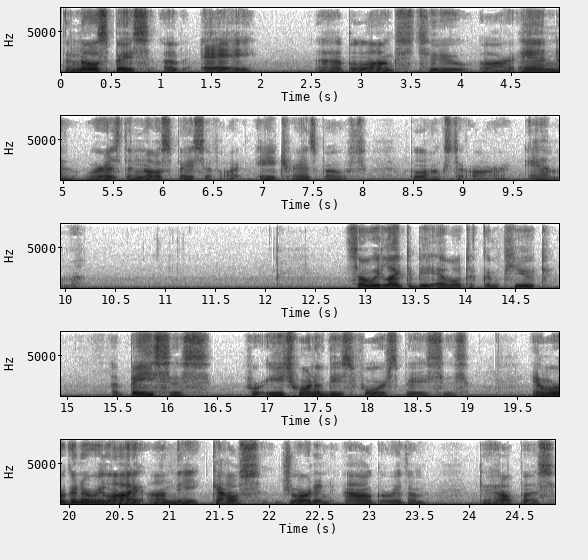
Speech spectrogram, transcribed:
The null space of A uh, belongs to Rn, whereas the null space of A transpose belongs to Rm. So we'd like to be able to compute a basis for each one of these four spaces. And we're going to rely on the Gauss-Jordan algorithm to help us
